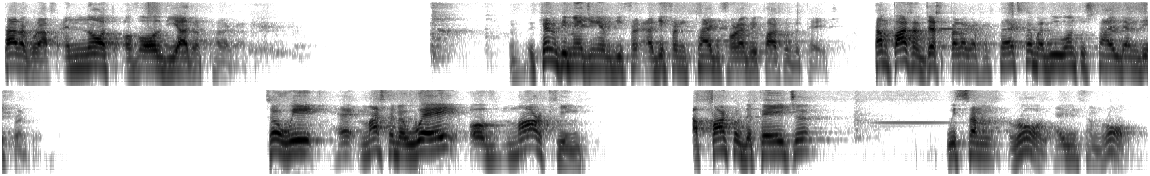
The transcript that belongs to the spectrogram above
paragraph and not of all the other paragraphs? We cannot imagine a different, a different tag for every part of the page. Some parts are just paragraph of text, but we want to style them differently. So we ha must have a way of marking a part of the page with some role, having some role,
